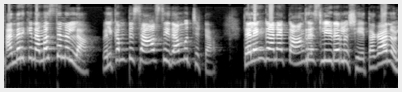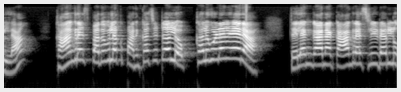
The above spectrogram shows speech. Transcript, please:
అందరికీ నమస్తేనుల్లా వెల్కమ్ టు సాఫ్ సీదా ముచ్చట. తెలంగాణ కాంగ్రెస్ లీడర్లు చేతగానుల్లా కాంగ్రెస్ పదవులకు పనికొచ్చటోళ్ళు ఒక్కరు కూడా లేరా? తెలంగాణ కాంగ్రెస్ లీడర్లు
